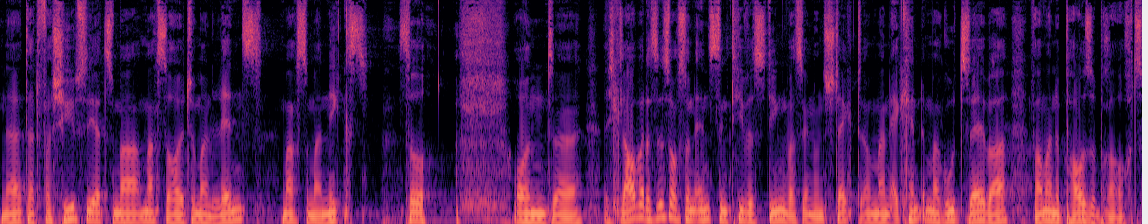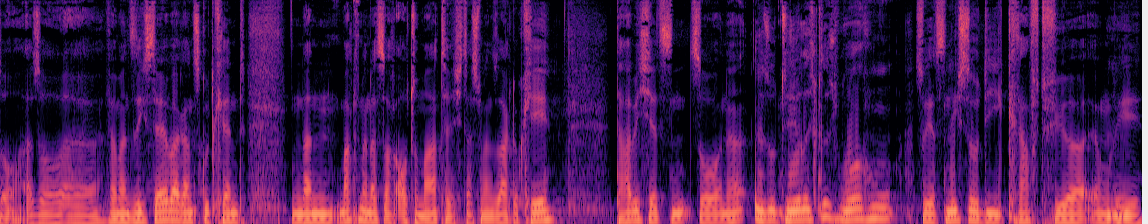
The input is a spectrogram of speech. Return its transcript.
ne, das verschiebst du jetzt mal, machst du heute mal einen Lenz, machst du mal nix, so. Und äh, ich glaube, das ist auch so ein instinktives Ding, was in uns steckt. Und man erkennt immer gut selber, wann man eine Pause braucht. So, also äh, wenn man sich selber ganz gut kennt, dann macht man das auch automatisch, dass man sagt, okay, da habe ich jetzt so ne, esoterisch gesprochen, so jetzt nicht so die Kraft für irgendwie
